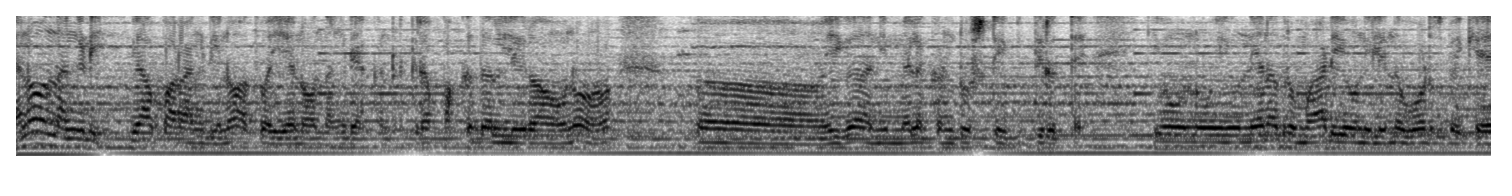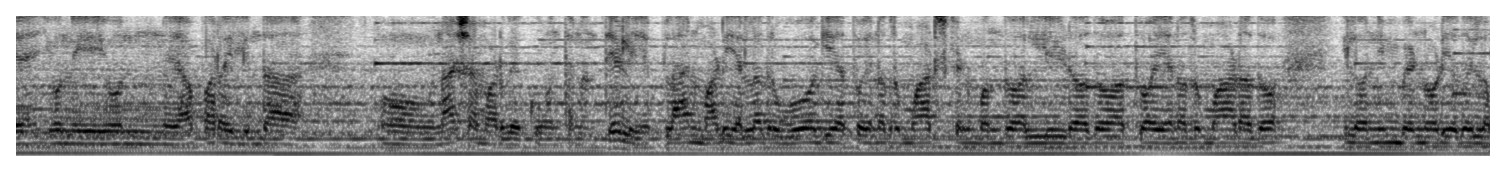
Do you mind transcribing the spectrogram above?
ಏನೋ ಒಂದು ಅಂಗಡಿ, ವ್ಯಾಪಾರ ಅಂಗಡಿನೋ ಅಥವಾ ಏನೋ ಒಂದು ಅಂಗಡಿ ಹಾಕೊಂಡಿರ್ತೀರ. ಪಕ್ಕದಲ್ಲಿರೋವನು ಈಗ ನಿಮ್ಮ ಮೇಲೆ ಕಂಡುಷ್ಟಿ ಬಿದ್ದಿರುತ್ತೆ. ಇವನು ಇವನ್ನೇನಾದರೂ ಮಾಡಿ ಇವನು ಇಲ್ಲಿಂದ ಓಡಿಸ್ಬೇಕೆ, ಇವನು, ಇವನ್ ವ್ಯಾಪಾರ ಇಲ್ಲಿಂದ ನಾಶ ಮಾಡಬೇಕು ಅಂತ ಅಂತೇಳಿ ಪ್ಲ್ಯಾನ್ ಮಾಡಿ ಎಲ್ಲಾದರೂ ಹೋಗಿ ಅಥವಾ ಏನಾದರೂ ಮಾಡಿಸ್ಕೊಂಡು ಬಂದು ಅಲ್ಲಿ ಇಡೋದು ಅಥವಾ ಏನಾದರೂ ಮಾಡೋದು, ಇಲ್ಲ ನಿಂಬೆಹಣ್ಣು ಹೊಡಿಯೋದು, ಇಲ್ಲ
